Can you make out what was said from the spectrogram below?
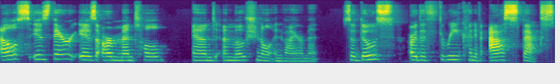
else is there is our mental and emotional environment. So those are the three kind of aspects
